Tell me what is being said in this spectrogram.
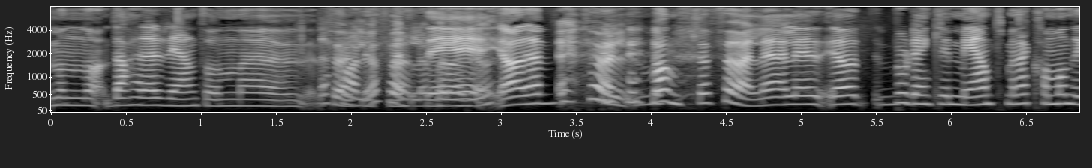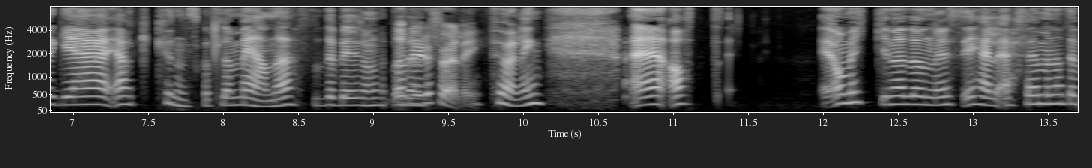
Men nå- det her er rent sånn eh, Det er farlig å føle på Ja, det er føle, vanskelig å føle. Eller jeg burde egentlig ment, men jeg kan man ikke Jeg har ikke kunnskap til å mene. Så det blir sånn Da blir det føling. føling. Eh, at om ikke nødvendigvis i hele FN, men at i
